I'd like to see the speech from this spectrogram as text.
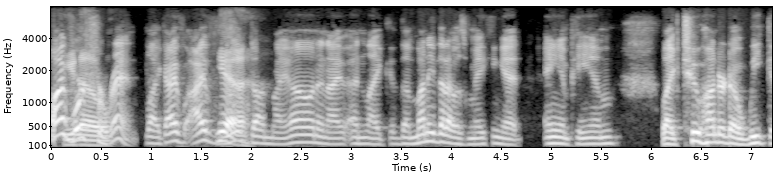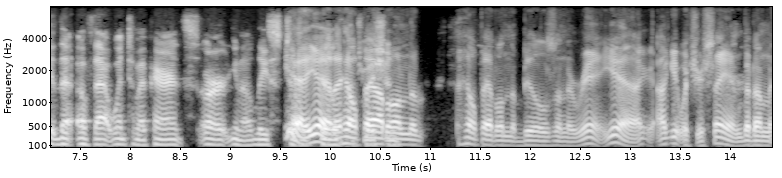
Well, I've worked for rent. Like I've I've Yeah. lived on my own, and I and like the money that I was making at AMPM, like two hundred a week of that of that went to my parents, or you know at least to yeah, yeah, to help out on the help out on the bills and the rent. Yeah, I, I get what you're saying, but I'm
